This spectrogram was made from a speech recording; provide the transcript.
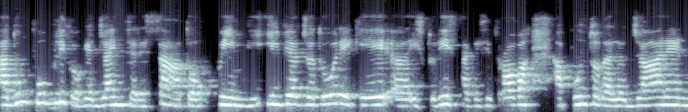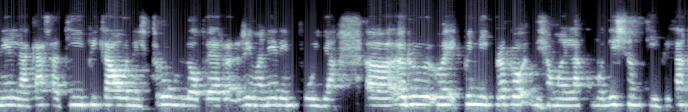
ad un pubblico che è già interessato, quindi il viaggiatore che, eh, il turista che si trova appunto ad alloggiare nella casa tipica o nel trullo per rimanere in Puglia, eh, quindi proprio diciamo nell'accommodation tipica,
